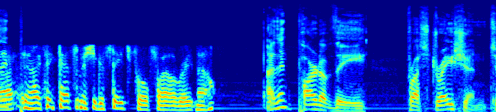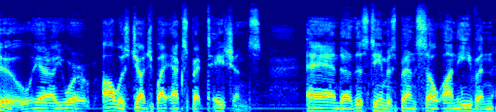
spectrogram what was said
I I think- and I think that's Michigan State's profile right now. I think part of the frustration too, you know, you were always judged by expectations, and uh, this team has been so uneven,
